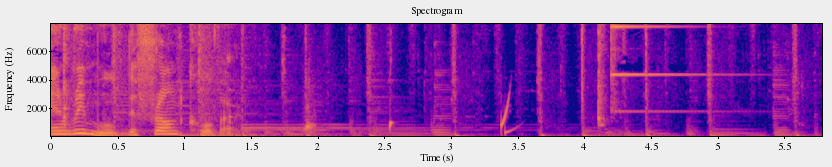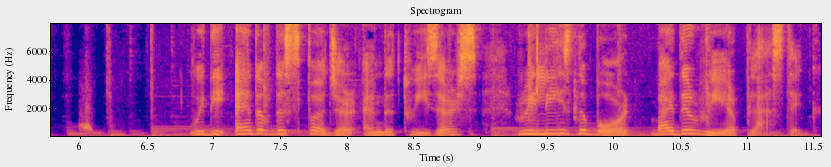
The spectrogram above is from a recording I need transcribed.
and remove the front cover. With the head of the spudger and the tweezers, release the board by the rear plastic.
